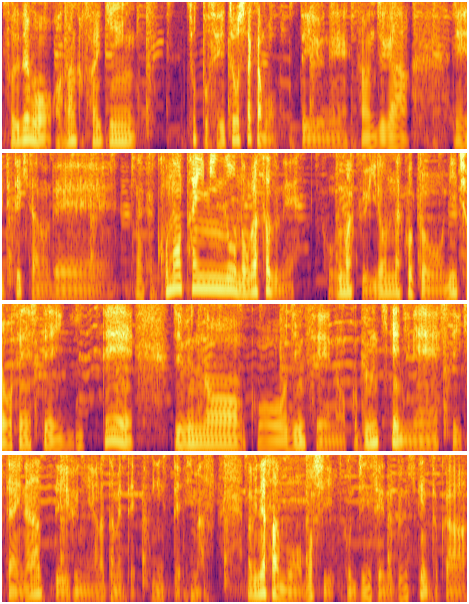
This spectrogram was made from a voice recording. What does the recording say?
それでもあなんか最近ちょっと成長したかもっていうね感じが、えー、出てきたのでなんかこのタイミングを逃さずねこううまくいろんなことに挑戦していって自分のこう人生のこう分岐点にねしていきたいなっていうふうに改めて思っています、まあ、皆さんももしこう人生の分岐点とか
